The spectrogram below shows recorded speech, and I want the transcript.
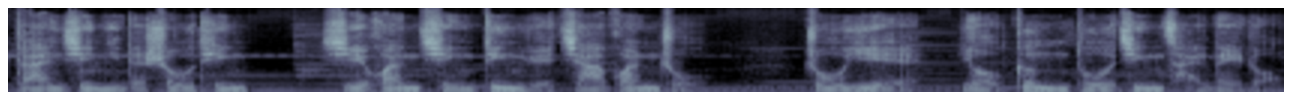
感谢您的收听，喜欢请订阅加关注，主页有更多精彩内容。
